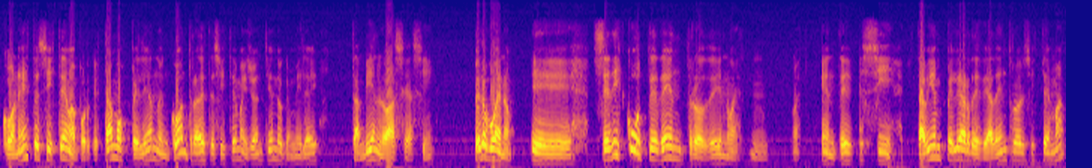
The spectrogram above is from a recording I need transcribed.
con este sistema, porque estamos peleando en contra de este sistema y yo entiendo que mi ley también lo hace así, pero bueno, se discute dentro de nuestra gente si está bien pelear desde adentro del sistema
